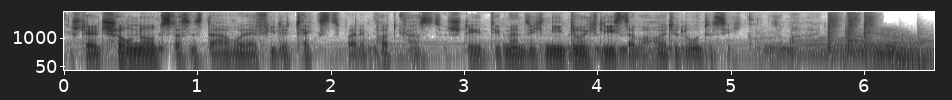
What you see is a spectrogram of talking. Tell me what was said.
gestellt. Show Notes, das ist da, wo der viele Text bei dem Podcast steht, den man sich nie durchliest, aber heute lohnt es sich. Gucken Sie mal rein.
